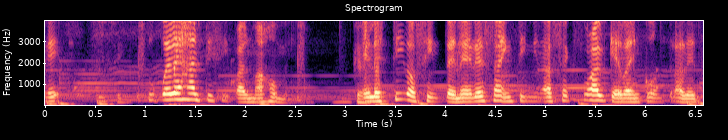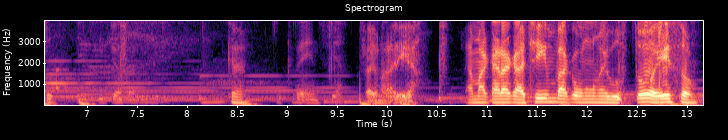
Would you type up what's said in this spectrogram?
Sí, sí. Tú puedes anticipar más o menos el estilo sin tener esa intimidad sexual que va en contra de tus principios religiosos. ¿Qué? Tu creencia. Ay, María. La macaracachimba, como me gustó eso.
